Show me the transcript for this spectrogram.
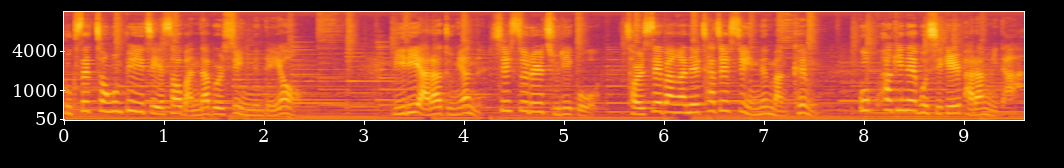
국세청 홈페이지에서 만나볼 수 있는데요. 미리 알아두면 실수를 줄이고 절세 방안을 찾을 수 있는 만큼 꼭 확인해 보시길 바랍니다.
